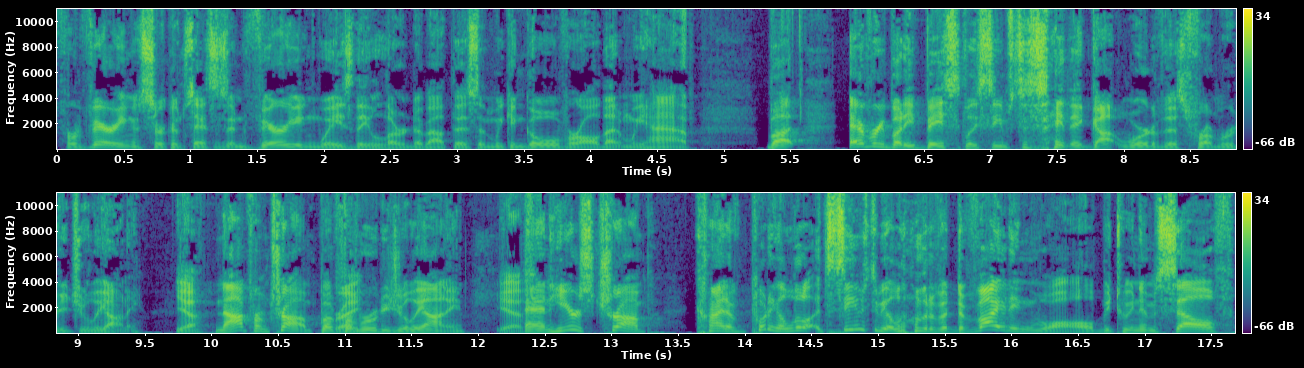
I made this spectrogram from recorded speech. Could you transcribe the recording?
for varying circumstances and varying ways they learned about this, and we can go over all that, and we have. But everybody basically seems to say they got word of this from Rudy Giuliani Yeah. not from Trump, but Right. from Rudy Giuliani. Yes. And here's Trump kind of putting a little. It seems to be a little bit of a dividing wall between himself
